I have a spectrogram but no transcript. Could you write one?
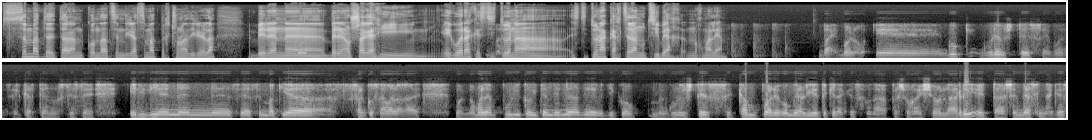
zenbat etaran kondatzen dira, zenbat pertsona direla, beren, eh, beren osagarri egoerak ez dituena, ez dituena kartzelan utzi behar, normalean. Bai, bueno, e, guk gure ustez, e, bueno, elkartean ustez, e, eridienen e, zenbakia franko zabala da. Eh. Bueno, normalean publiko egiten dena de, betiko, gure ustez, kampuan egon behar lietekenak ez, hau da, preso gaixo larri eta sendeazinak ez,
